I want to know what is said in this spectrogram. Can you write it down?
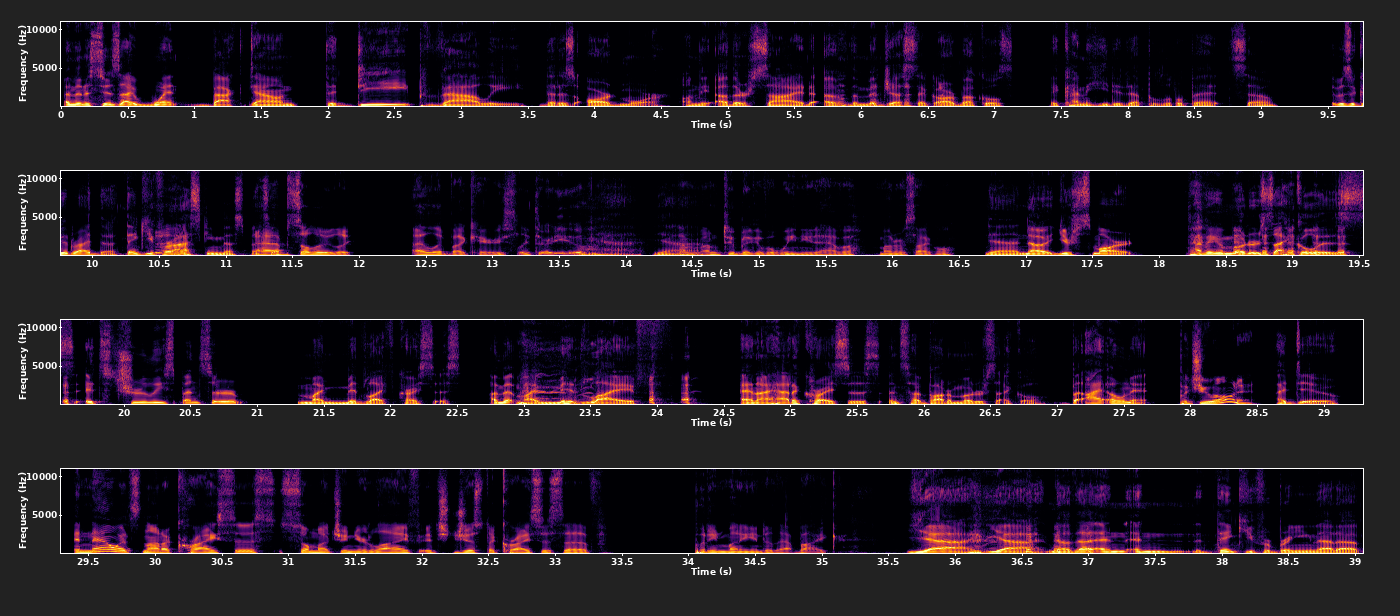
And then as soon as I went back down the deep valley that is Ardmore on the other side of the majestic Arbuckles, it kind of heated up a little bit. So it was a good ride though. Thank you for asking though, Spencer. Absolutely. I live vicariously through you. Yeah, yeah. I'm, I'm too big of a weenie to have a motorcycle. Yeah, no, you're smart. Having a motorcycle is it's truly Spencer my midlife crisis. I'm at my midlife and I had a crisis and so I bought a motorcycle. But I own it. But you own it. I do. And now it's not a crisis so much in your life. It's just a crisis of putting money into that bike. Yeah, yeah. No, that and and thank you for bringing that up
